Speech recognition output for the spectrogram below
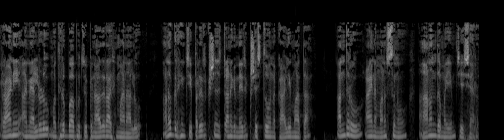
రాణి ఆమె అల్లుడు మధురబాబు చూపిన ఆదరాభిమానాలు అనుగ్రహించి పరిరక్షించడానికి నిరీక్షిస్తూ ఉన్న కాళీమాత అందరూ ఆయన మనస్సును ఆనందమయం చేశారు.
